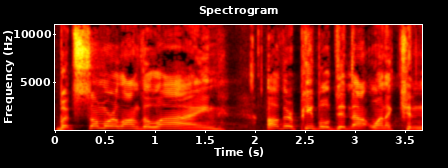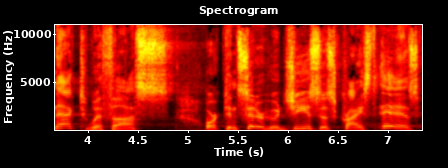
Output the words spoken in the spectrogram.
But somewhere along the line, other people did not want to connect with us or consider who Jesus Christ is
